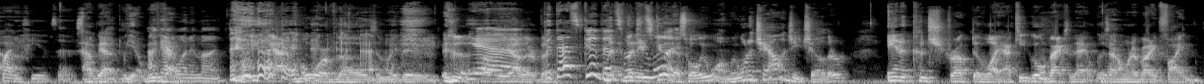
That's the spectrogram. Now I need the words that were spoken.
quite uh, a few of those. I've got yeah, I got, got, one in mind. we've got more of those than we do yeah, of the other. But, but that's good. That's but, what but it's want. good. That's what we want. We want to challenge each other in a constructive way. I keep going back to that because yeah. I don't want everybody fighting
